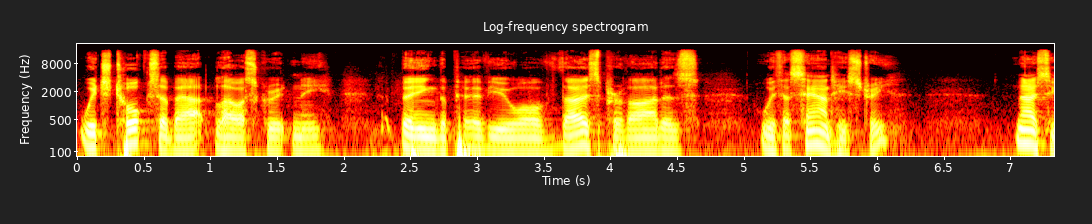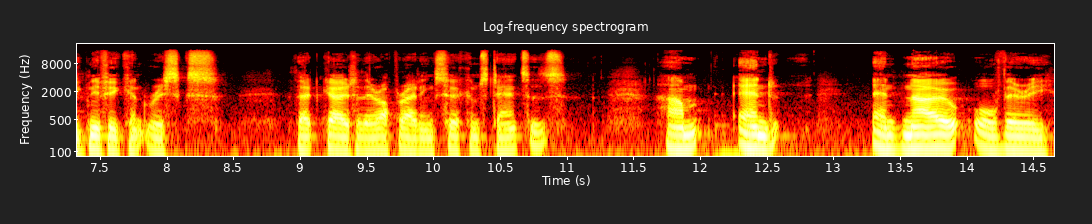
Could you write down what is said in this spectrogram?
which talks about lower scrutiny being the purview of those providers with a sound history, no significant risks that go to their operating circumstances, um, and, and no or very,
